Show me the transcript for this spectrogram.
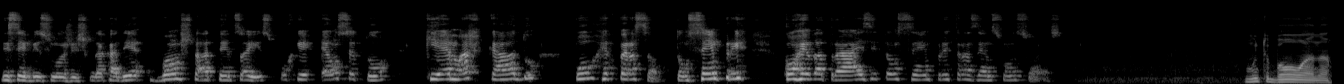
de serviço logístico da cadeia vão estar atentos a isso, porque é um setor que é marcado por recuperação. Estão sempre correndo atrás e estão sempre trazendo soluções. Muito bom, Ana.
